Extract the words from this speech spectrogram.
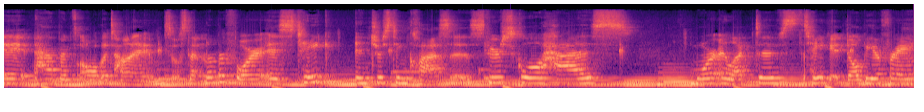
It happens all the time. So step number four is take interesting classes. If your school has more electives, take it. Don't be afraid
